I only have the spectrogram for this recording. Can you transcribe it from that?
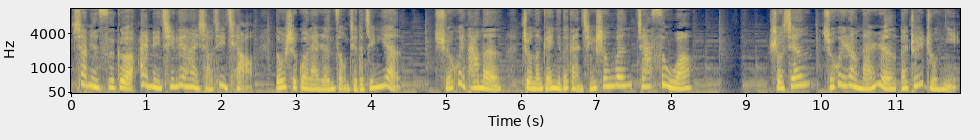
下面四个暧昧期恋爱小技巧都是过来人总结的经验，学会它们就能给你的感情升温加速哦。首先，学会让男人来追逐你，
